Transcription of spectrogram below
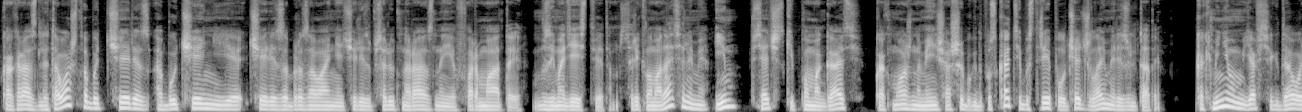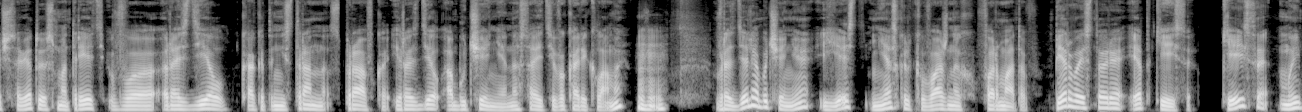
как раз для того, чтобы через обучение, через образование, через абсолютно разные форматы взаимодействия там, с рекламодателями, им всячески помогать как можно меньше ошибок допускать и быстрее получать желаемые результаты. Как минимум, я всегда очень советую смотреть в раздел, как это ни странно, справка и раздел обучения на сайте ВК рекламы. Угу. В разделе обучения есть несколько важных форматов. Первая история — это кейсы. Кейсы мы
